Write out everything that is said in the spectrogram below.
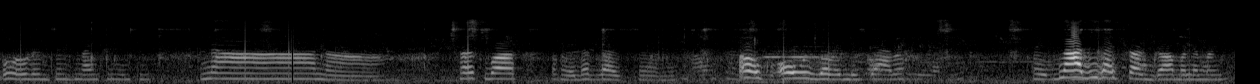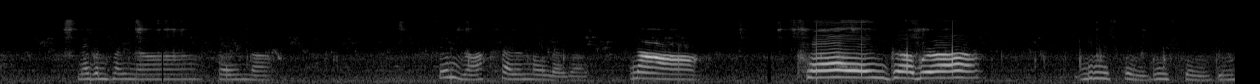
uploaded since 1980. Nah, nah. First box. Okay, that guy's um, Oh, always loving this guy, bro. Hey, nah, this guy started drama, never mind. Megan play nah, same nah. Same rocks, I don't know that guy. Nah. Tanka, bro. Give me screen, give me screen, give me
